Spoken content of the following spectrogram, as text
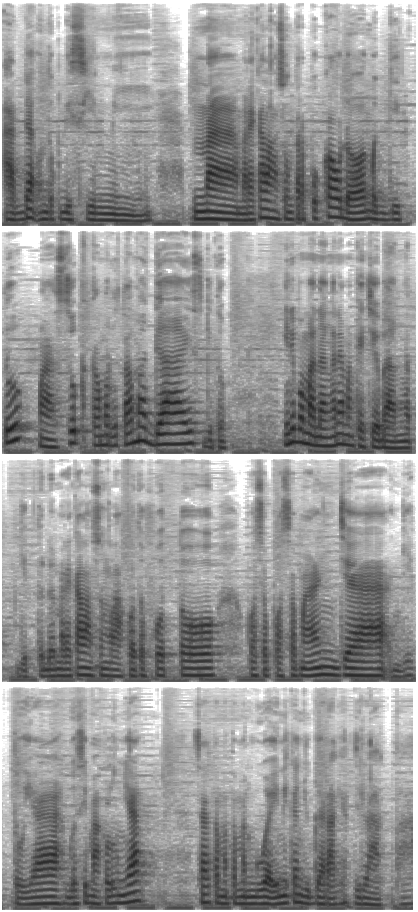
ada untuk di sini. Nah, mereka langsung terpukau dong begitu masuk ke kamar utama guys gitu. Ini pemandangannya emang kece banget gitu dan mereka langsung lah foto-foto, pose-pose manja gitu ya. Gue sih maklum ya. Saya teman-teman gue ini kan juga rakyat jelata.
